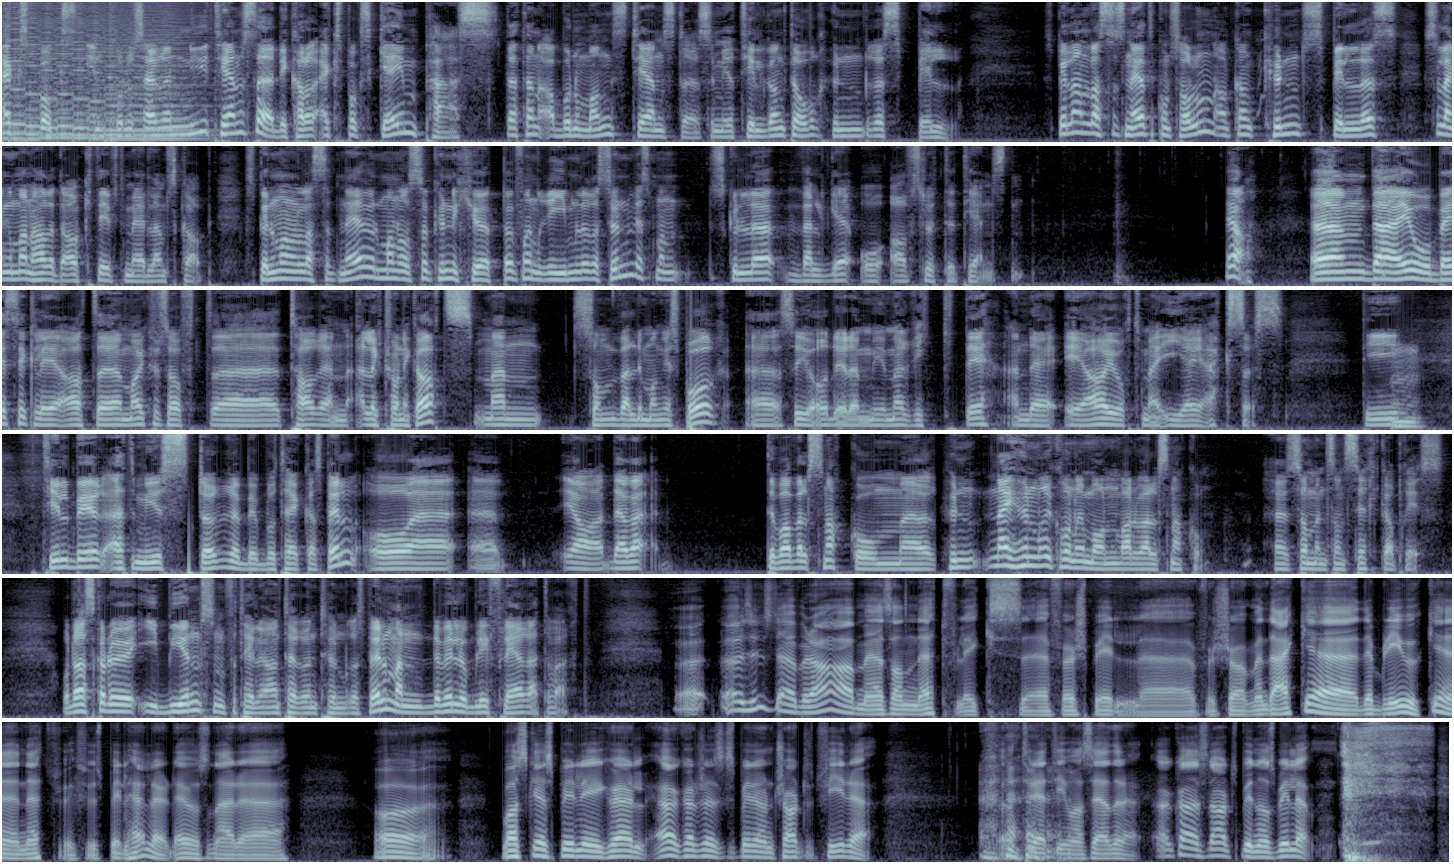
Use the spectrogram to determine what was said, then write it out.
Xbox introduserer en ny tjeneste de kaller Xbox GamePass. Dette er en abonnementstjeneste som gir tilgang til over 100 spill. Spillene lastes ned til konsollen og kan kun spilles så lenge man har et aktivt medlemskap. Spillene man har lastet ned, vil man også kunne kjøpe for en rimeligere sum hvis man skulle velge å avslutte tjenesten. Ja. Um, det er jo basically at uh, Microsoft uh, tar en Electronic Arts, men som veldig mange spår, uh, så gjør de det mye mer riktig enn det EA har gjort med EA Access. De Mm. tilbyr et mye større bibliotek av spill, og ja, det var, det var vel snakk om eh, hun, Nei, 100 kroner i måneden var det vel snakk om, eh, som en sånn cirka-pris. Og da skal du i begynnelsen få tilgang til rundt 100 spill, men det vil jo bli flere etter hvert. Jeg, jeg syns det er bra med sånn Netflix eh, for spill, eh, for så. Men det er ikke Det blir jo ikke Netflix for spill heller. Det er jo sånn her eh, Å, hva skal jeg spille i kveld? Ja, kanskje jeg skal spille Uncharted 4. Ja, tre timer senere. Jeg kan snart begynne å spille?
